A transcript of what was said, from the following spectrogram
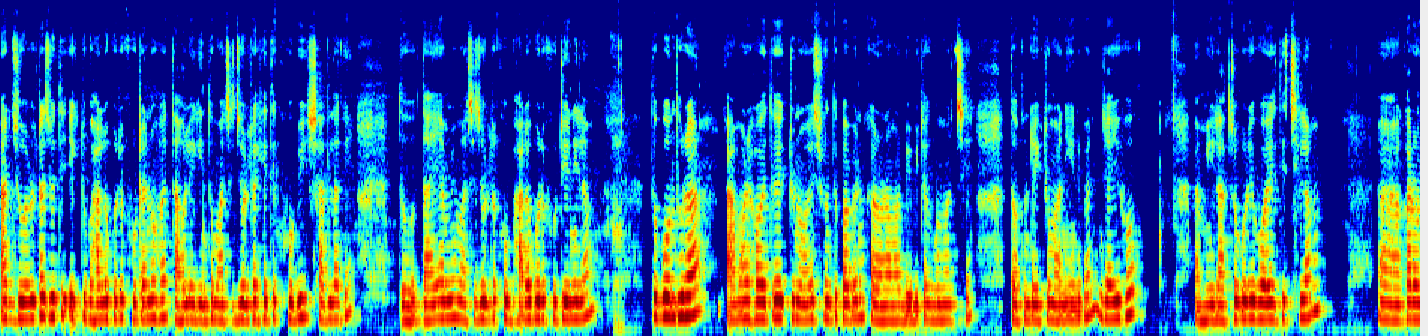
আর ঝোলটা যদি একটু ভালো করে ফোটানো হয়, তাহলে কিন্তু মাছের ঝোলটা খেতে খুবই স্বাদ লাগে। তো তাই আমি মাছের ঝোলটা খুব ভালো করে ফুটিয়ে নিলাম। তো বন্ধুরা, আমার হয়তো একটু নয়েজ শুনতে পাবেন, কারণ আমার বেবিটা ঘুমাচ্ছে। তো আপনারা একটু মানিয়ে নেবেন। যাই হোক, আমি রাত্র করে বয়স দিচ্ছিলাম। কারণ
